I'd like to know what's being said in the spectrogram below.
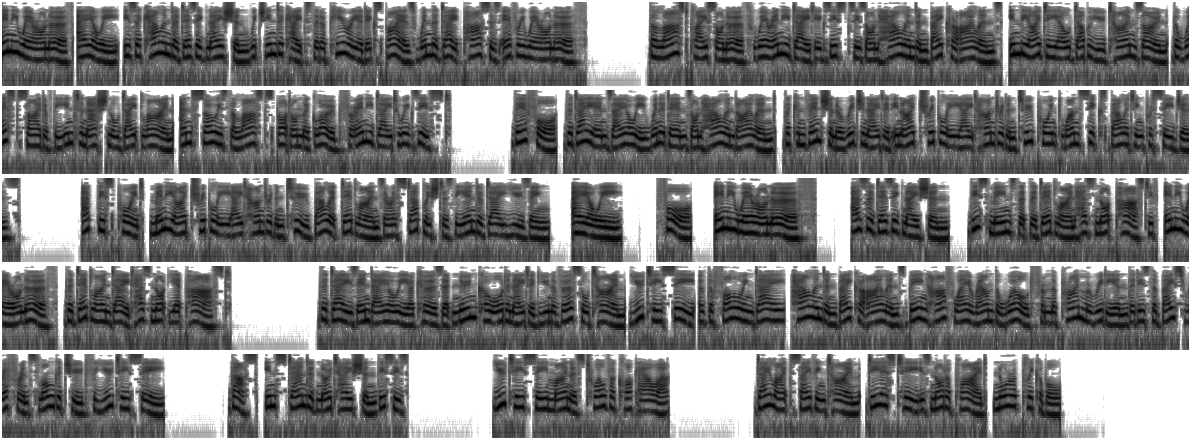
Anywhere on Earth AOE is a calendar designation which indicates that a period expires when the date passes everywhere on Earth. The last place on Earth where any date exists is on Howland and Baker Islands, in the IDLW time zone the west side of the International Date Line, and so is the last spot on the globe for any day to exist. Therefore, the day ends AOE when it ends on Howland Island. The convention originated in IEEE 802.16 balloting procedures. At this point, many IEEE 802 ballot deadlines are established as the end of day using AOE for anywhere on Earth as a designation. This means that the deadline has not passed if, anywhere on Earth, the deadline date has not yet passed. The day's end AOE occurs at noon Coordinated Universal Time (UTC) of the following day, Howland and Baker Islands being halfway around the world from the prime meridian that is the base reference longitude for UTC. Thus, in standard notation this is UTC minus 12 o'clock hour. Daylight saving time (DST) is not applied nor applicable.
